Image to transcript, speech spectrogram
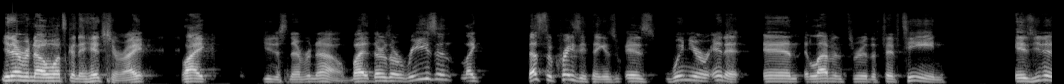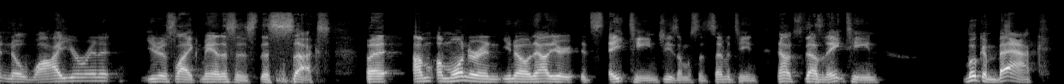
you never know what's going to hit you, right? Like you just never know. But there's a reason. Like that's the crazy thing is is when you're in it in 11 through the 15, is you didn't know why you're in it. You're just like, man, this is this sucks. But I'm I'm wondering, you know, now you're it's 18. Geez, I almost said 17. Now it's 2018. Looking back,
